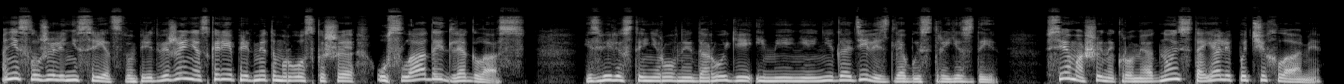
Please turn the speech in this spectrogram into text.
они служили не средством передвижения, а скорее предметом роскоши, усладой для глаз. Извилистые неровные дороги имения не годились для быстрой езды. Все машины, кроме одной, стояли под чехлами,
